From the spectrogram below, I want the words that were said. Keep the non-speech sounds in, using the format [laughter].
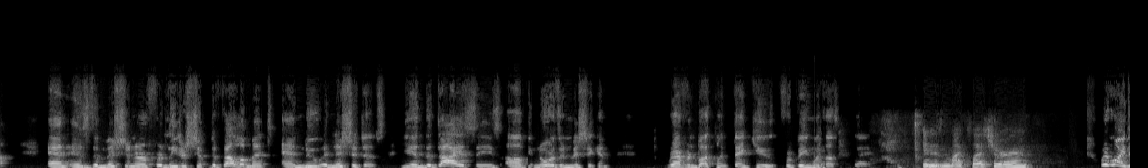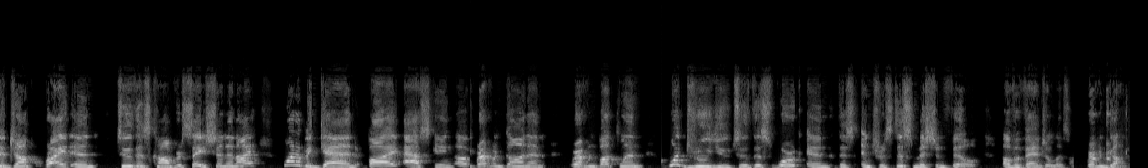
and is the Missioner for Leadership Development and New Initiatives in the Diocese of Northern Michigan. Reverend Bucklin, thank you for being with us today. It is my pleasure. We're going to jump right into this conversation, and I want to begin by asking uh, Reverend Gunn and Reverend Bucklin, what drew you to this work and this interest, this mission field of evangelism? Reverend Gunn.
